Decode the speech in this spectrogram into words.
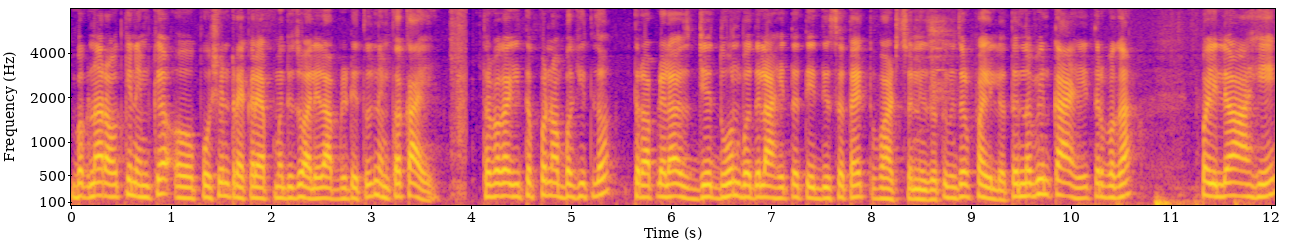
बघणार आहोत की नेमक्या पोषण ट्रॅकर ॲपमध्ये जो आलेला अपडेट येतो नेमका काय आहे. तर बघा इथं पण बघितलं तर आपल्याला जे दोन बदल आहेत तर ते दिसत आहेत व्हॉट्सअपने तुम्ही जर पाहिलं तर नवीन काय आहे तर बघा पहिलं आहे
